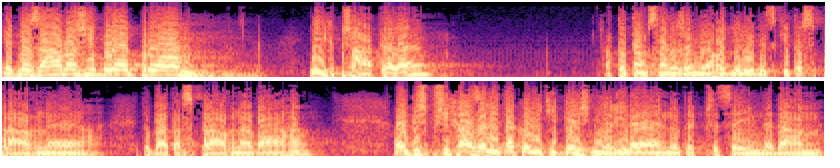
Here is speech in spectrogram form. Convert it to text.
Jedno závaží bylo pro jejich přátele, a to tam samozřejmě hodili vždycky to správné a to byla ta správná váha. Ale když přicházeli takoví ti běžní lidé, no tak přece jim nedám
